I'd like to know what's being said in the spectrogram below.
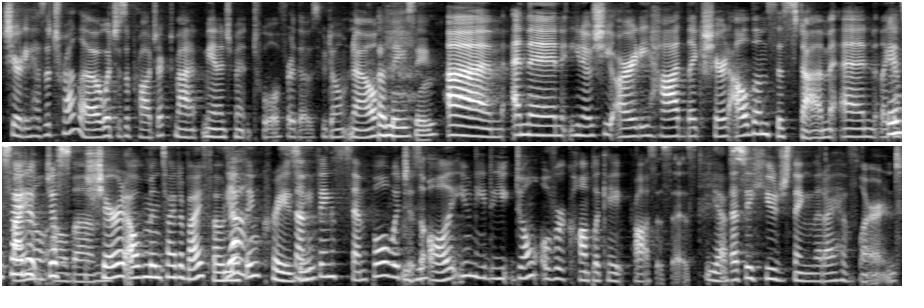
she already has a Trello, which is a project ma- management tool for those who don't know. Amazing. Um, and then you know she already had like shared album system and like inside of just album. share an album inside of iPhone. Nothing crazy. Mm-hmm. Something simple, which is all that you need. You don't overcomplicate processes. Yes. Mm-hmm. that's a huge thing that I have learned.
